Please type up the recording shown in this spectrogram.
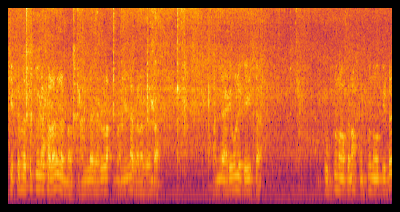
ചിക്കൻ റെസിപ്പിയുടെ കളർ കണ്ടോ? നല്ല വെള്ള നല്ല കളർ കണ്ടോ? നല്ല അടിപൊളി ടേസ്റ്റാണ് ഉപ്പ് നോക്കണം. ഉപ്പ് നോക്കിയിട്ട്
